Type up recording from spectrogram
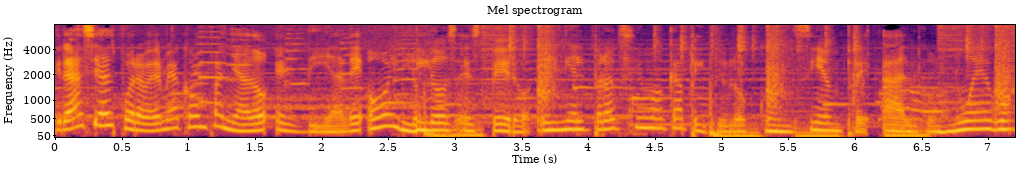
Gracias por haberme acompañado el día de hoy. Los espero en el próximo capítulo con siempre algo nuevo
